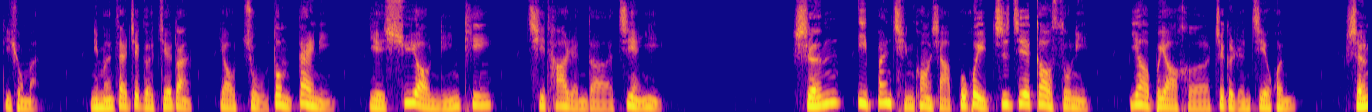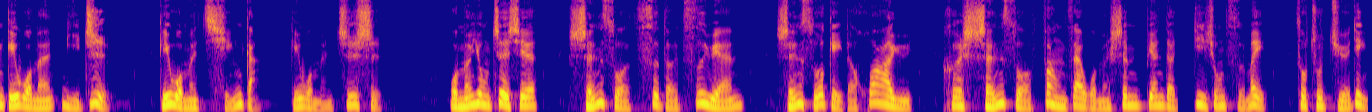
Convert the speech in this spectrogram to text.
弟兄们，你们在这个阶段要主动带领，也需要聆听其他人的建议。神一般情况下不会直接告诉你要不要和这个人结婚，神给我们理智，给我们情感，给我们知识，我们用这些。神所赐的资源，神所给的话语和神所放在我们身边的弟兄姊妹做出决定，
